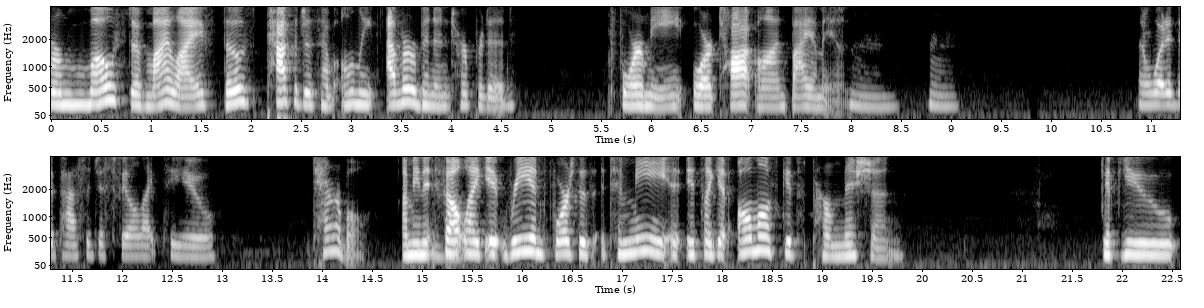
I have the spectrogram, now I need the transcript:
for most of my life, those passages have only ever been interpreted for me or taught on by a man. Hmm. Hmm. and what did the passages feel like to you terrible. I mean, it hmm. felt like it reinforces to me. It's like it almost gives permission. If you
